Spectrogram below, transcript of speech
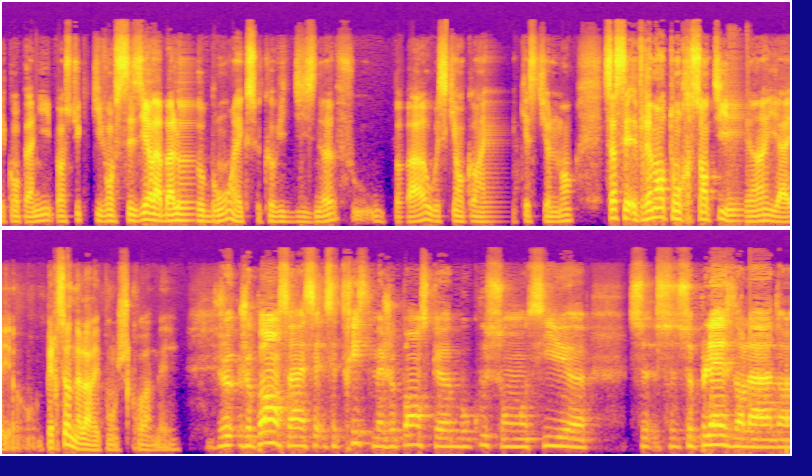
et compagnie, penses-tu qu'ils vont saisir la balle au bon avec ce Covid-19 ou, pas Ou est-ce qu'il y a encore un questionnement? Ça, c'est vraiment ton ressenti. Hein, personne n'a la réponse, je crois. Mais... Je, pense, hein, c'est triste, mais je pense que beaucoup se, se, plaisent dans la, dans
